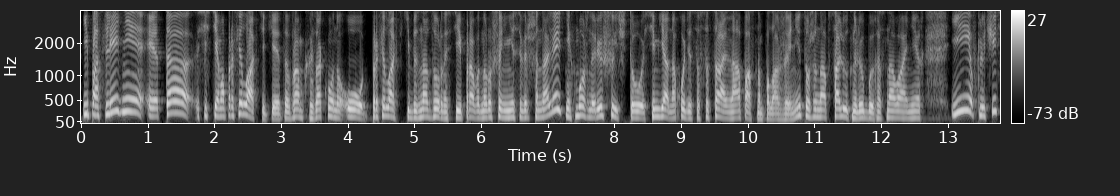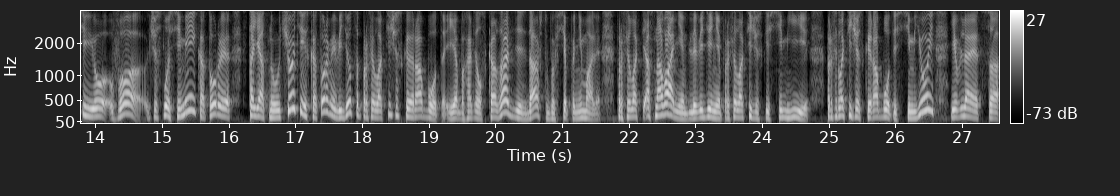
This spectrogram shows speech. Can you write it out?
И последнее – это система профилактики. Это в рамках закона о профилактике безнадзорности и правонарушений несовершеннолетних можно решить, что семья находится в социально опасном положении, тоже на абсолютно любых основаниях, и включить ее в число семей, которые стоят на учете, из которых которыми ведется профилактическая работа. И я бы хотел сказать здесь, да, чтобы все понимали, профилакти... основанием для ведения профилактической семьи, профилактической работы с семьей является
